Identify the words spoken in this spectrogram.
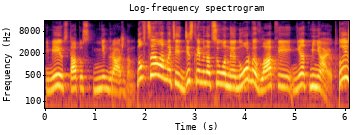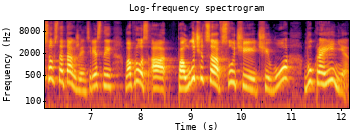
имеют статус неграждан. Но в целом эти дискриминационные нормы в Латвии не отменяют. Ну и, собственно, также интересный вопрос, а получится в случае чего в Украине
